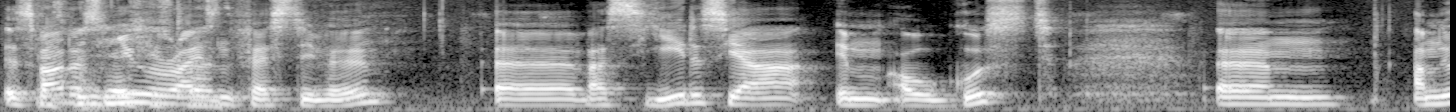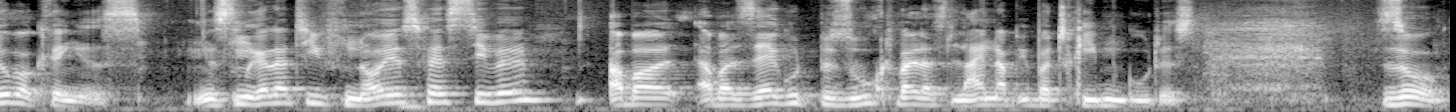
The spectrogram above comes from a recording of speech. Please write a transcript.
Es war das echt New gespannt. Horizon Festival, äh, was jedes Jahr im August ähm, am Nürburgring ist. Es ist ein relativ neues Festival, aber, aber sehr gut besucht, weil das Line-Up übertrieben gut ist. So,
